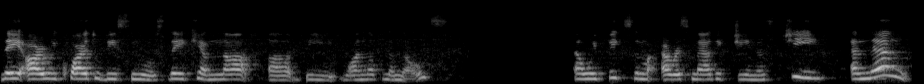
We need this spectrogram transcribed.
they are required to be smooth. They cannot uh, be one of the nodes. And we fix the arithmetic genus G. And then,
